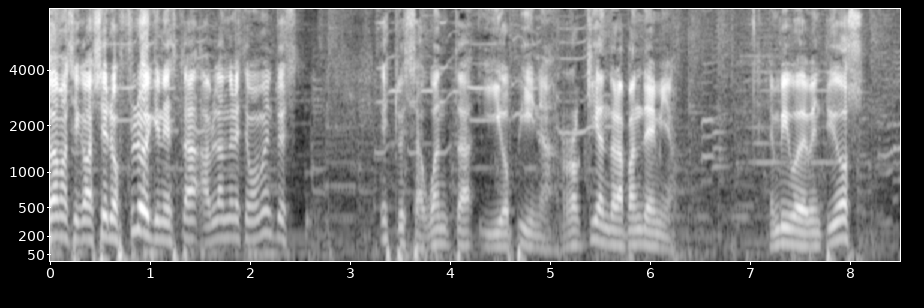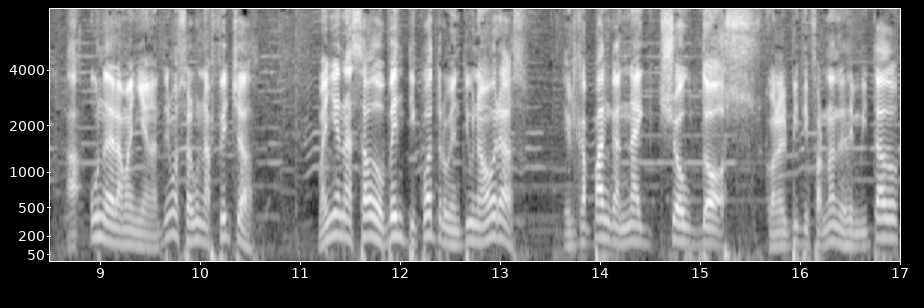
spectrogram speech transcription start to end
Damas y caballeros. Floyd quien está hablando en este momento es. Esto es Aguanta y Opina, roqueando la pandemia. En vivo de 22 a 1 de la mañana. ¿Tenemos algunas fechas? Mañana sábado 24, 21 horas, el Capanga Night Show 2, con el Piti Fernández de invitado.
